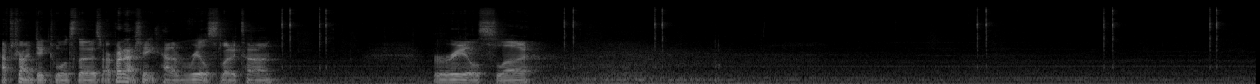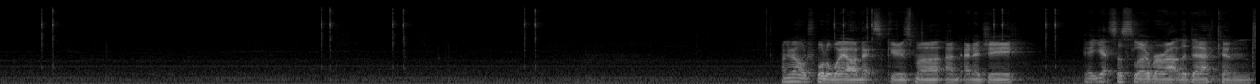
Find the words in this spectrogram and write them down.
Have to try and dig towards those. Our opponent actually had a real slow turn. Real slow. I'm going to Ultra Ball away our next Guzma and Energy. It gets a Slowbro out of the deck and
